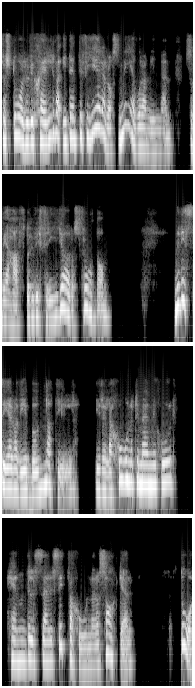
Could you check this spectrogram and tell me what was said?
Förstår hur vi själva identifierar oss med våra minnen som vi har haft och hur vi frigör oss från dem. När vi ser vad vi är bundna till i relationer till människor, händelser, situationer och saker, då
